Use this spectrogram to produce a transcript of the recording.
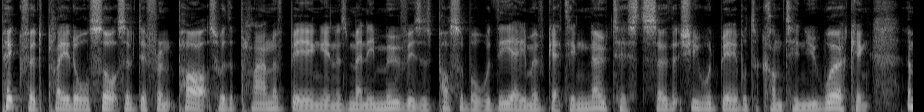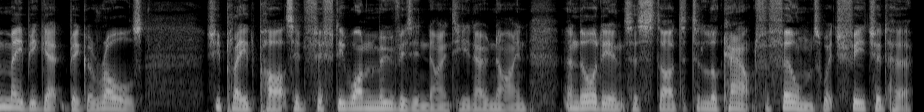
Pickford played all sorts of different parts with a plan of being in as many movies as possible with the aim of getting noticed so that she would be able to continue working and maybe get bigger roles. She played parts in 51 movies in 1909, and audiences started to look out for films which featured her,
